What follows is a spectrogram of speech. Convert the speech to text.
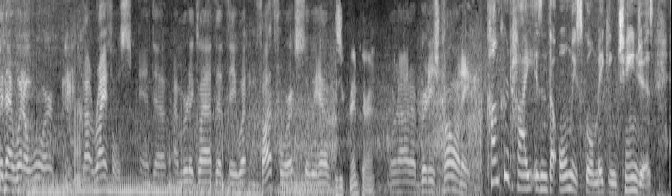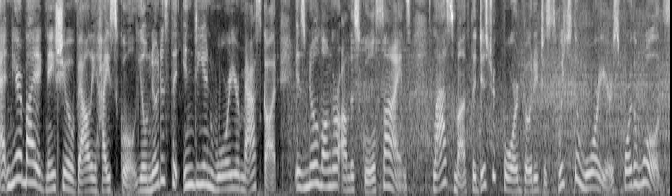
could not win a war, got rifles, and uh, I'm really glad that they went and fought for us. So we have. He's a grandparent. We're not a British colony. Concord High isn't the only school making changes. At nearby Ignacio Valley High School, you'll notice the Indian warrior mascot is no longer on the school signs. Last month, the district board voted to switch the warriors for the wolves.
